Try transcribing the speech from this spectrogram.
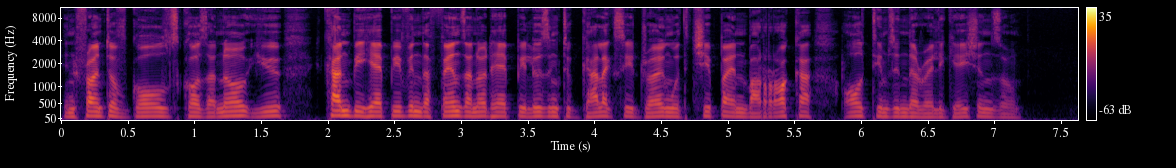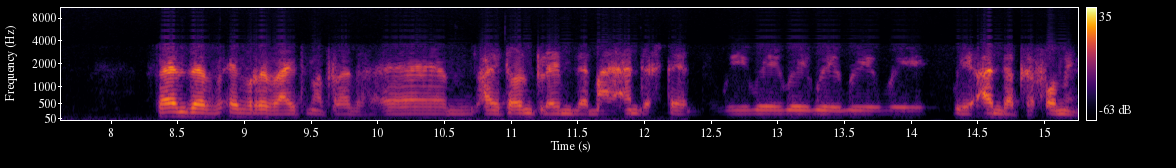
in front of goals, because I know you can't be happy. Even the fans are not happy losing to Galaxy, drawing with Chippa and Baroka, all teams in the relegation zone. Fans have every right, my brother. Um, I don't blame them. I understand. We we we we we we we underperforming.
